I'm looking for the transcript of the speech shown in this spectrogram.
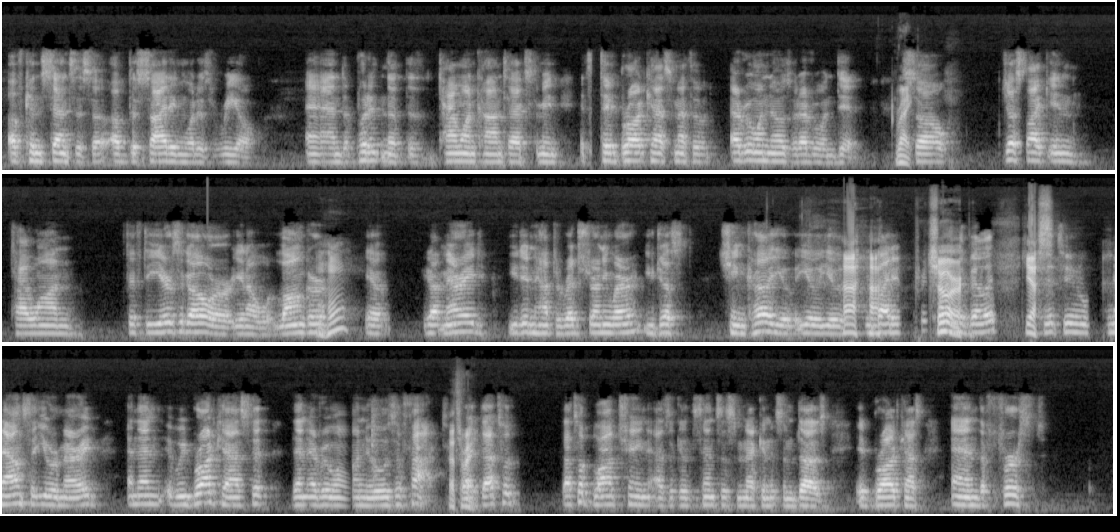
of consensus of deciding what is real. And to put it in the, the, Taiwan context, I mean, it's a broadcast method. Everyone knows what everyone did. Right. So, just like in Taiwan 50 years ago or you know longer, mm-hmm. you, know, you got married, you didn't have to register anywhere. You just chinka, you you you invited sure. in the village yes. to, to, announce that you were married, and then if we broadcast it, then everyone knew it was a fact. That's right. That's what that's what blockchain as a consensus mechanism does. It broadcasts, and the first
